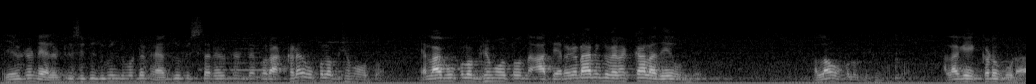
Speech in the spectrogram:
అదేమిటండి? ఎలక్ట్రిసిటీ చూపించమంటే ఫ్యాన్ చూపిస్తారు ఏమిటంటే మరి అక్కడే ఉపలభ్యమవుతుంది. ఎలాగ ఉపలభ్యమవుతుంది? ఆ తిరగడానికి వెనకాల అదే ఉంది. అలా ఉపలభ్యమవుతుంది. అలాగే ఇక్కడ కూడా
